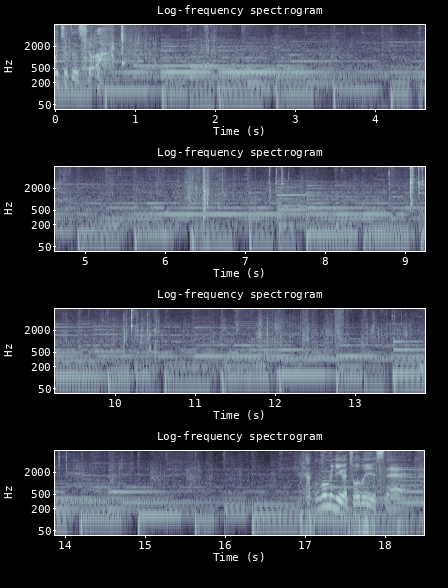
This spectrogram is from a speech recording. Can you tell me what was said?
もうちょっと後ろ。105ミリがちょうどいいですね。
